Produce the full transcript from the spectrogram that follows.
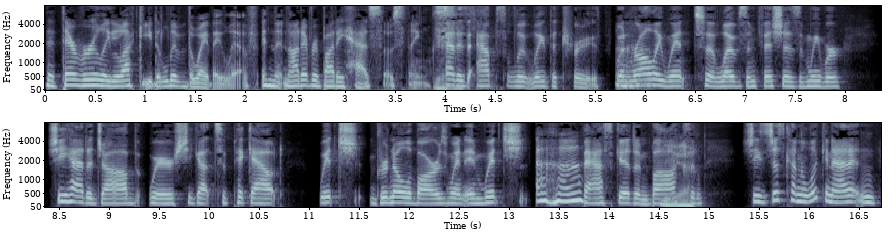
that they're really lucky to live the way they live, and that not everybody has those things. That is absolutely the truth. When uh-huh. Raleigh went to Loaves and Fishes, and we were, she had a job where she got to pick out which granola bars went in which uh-huh. basket and box, Yeah. and she's just kind of looking at it, and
